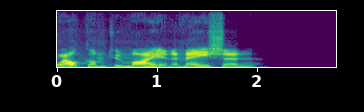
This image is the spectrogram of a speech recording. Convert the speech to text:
Welcome to my animation.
